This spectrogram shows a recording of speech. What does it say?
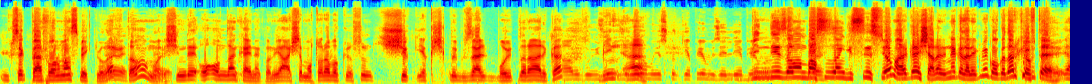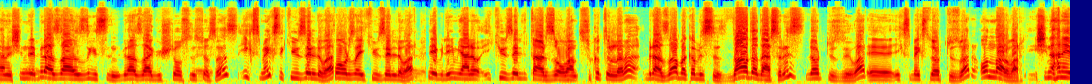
yüksek performans bekliyorlar Evet, tamam mı? evet. Şimdi o ondan kaynaklanıyor. Ya işte motora bakıyorsun şık, yakışıklı, güzel boyutları harika. Abi bu 130 Bin- yapıyor ha. mu, 140 yapıyor mu, 150 yapıyor mu? Bindiği zaman bastığı zaman gitsin istiyor ama arkadaşlar hani ne kadar ekmek o kadar köfte. Evet, yani şimdi evet. biraz daha hızlı gitsin, biraz daha güçlü olsun Evet. istiyorsanız X-Max 250 var. Forza 250 var. Evet. Ne bileyim yani o 250 tarzı olan scooterlara biraz daha bakabilirsiniz. Daha da derseniz 400'lüğü var. Ee, X-Max 400 var. Onlar var. Şimdi hani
